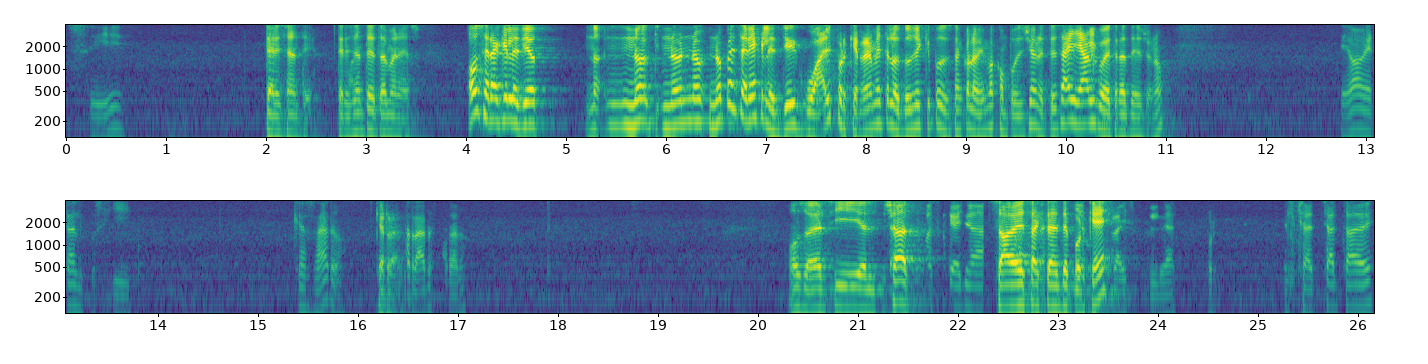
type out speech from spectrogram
Sí. Interesante, interesante de todas maneras. ¿O será que les dio... No, no, no, no, no pensaría que les dio igual, porque realmente los dos equipos están con la misma composición, entonces hay algo detrás de eso, ¿no? Debe haber algo, sí. Qué raro. Qué raro. Está raro, está raro. Vamos a ver si el chat sabe exactamente por qué. El chat, chat sabe.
